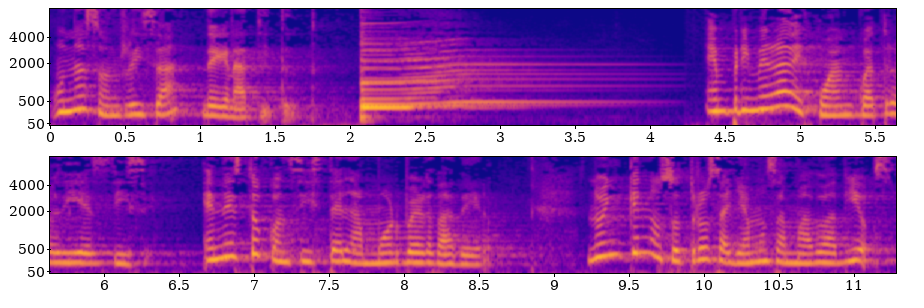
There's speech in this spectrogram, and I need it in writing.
una sonrisa de gratitud. En primera de Juan 4:10 dice, en esto consiste el amor verdadero, no en que nosotros hayamos amado a Dios,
